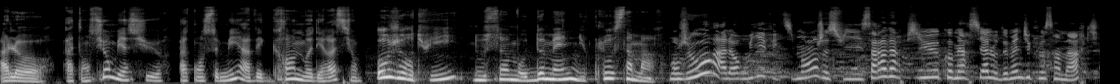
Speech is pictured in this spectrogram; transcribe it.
Alors, attention bien sûr, à consommer avec grande modération. Aujourd'hui, nous sommes au domaine du Clos Saint-Marc. Bonjour, alors oui, effectivement, je suis Sarah Verpieux, commerciale au domaine du Clos Saint-Marc,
